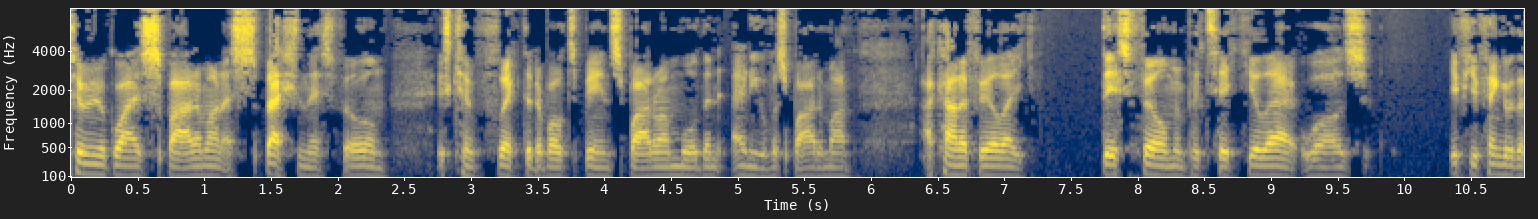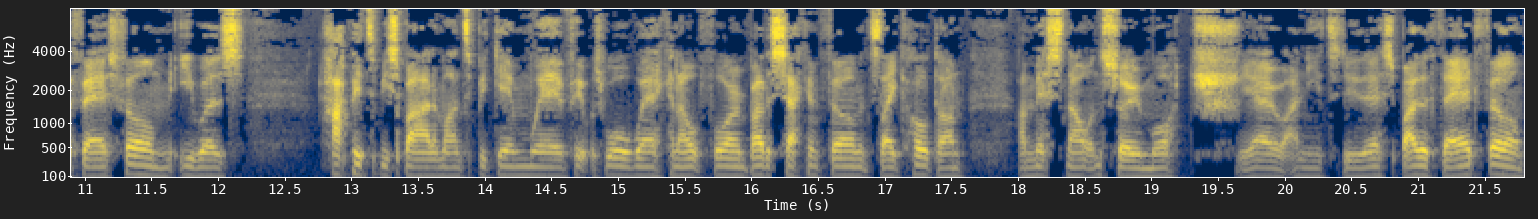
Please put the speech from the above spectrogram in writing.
Tobey Maguire's Spider Man, especially in this film, is conflicted about being Spider Man more than any other Spider Man. I kind of feel like this film in particular was, if you think of the first film, he was happy to be Spider Man to begin with. It was all working out for him. By the second film, it's like, hold on, I'm missing out on so much. You know, I need to do this. By the third film,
